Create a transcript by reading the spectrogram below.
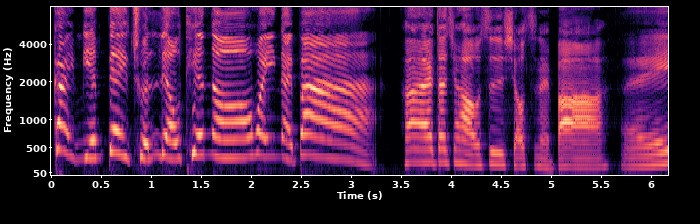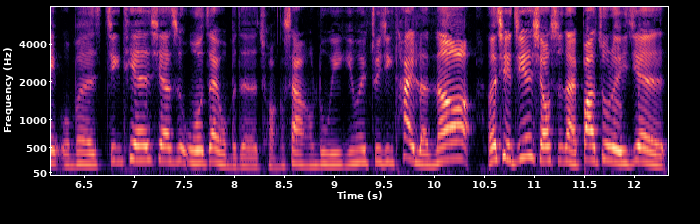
盖棉被纯聊天哦，欢迎奶爸。嗨，大家好，我是小紫奶爸。哎，我们今天现在是窝在我们的床上录音，因为最近太冷了，而且今天小史奶爸做了一件。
